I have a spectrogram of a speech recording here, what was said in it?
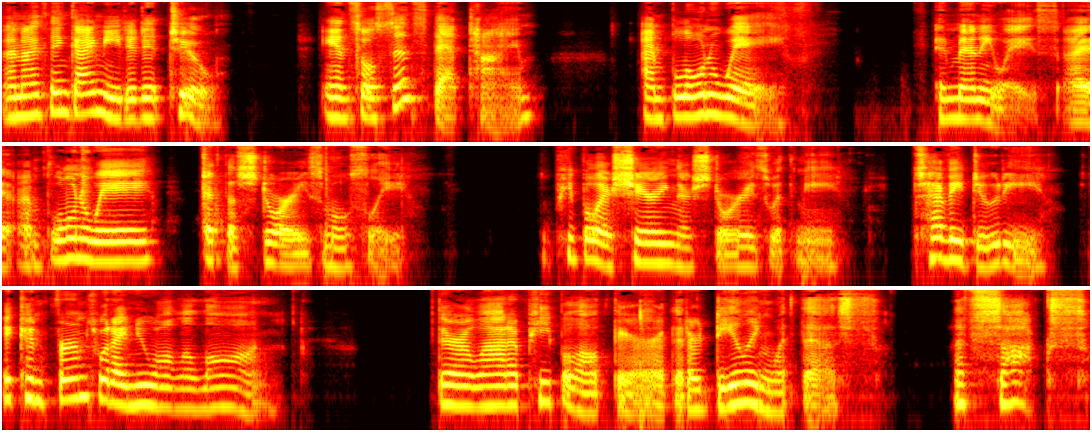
And I think I needed it too. And so since that time, I'm blown away in many ways. I, I'm blown away at the stories mostly. People are sharing their stories with me. It's heavy duty. It confirms what I knew all along. There are a lot of people out there that are dealing with this. That sucks.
